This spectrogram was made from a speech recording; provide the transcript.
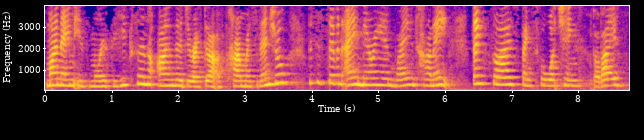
My name is Melissa Hickson. I'm the Director of Prime Residential. This is 7A Maryann Way in Tarneit. Thanks guys. Thanks for watching. Bye-bye.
